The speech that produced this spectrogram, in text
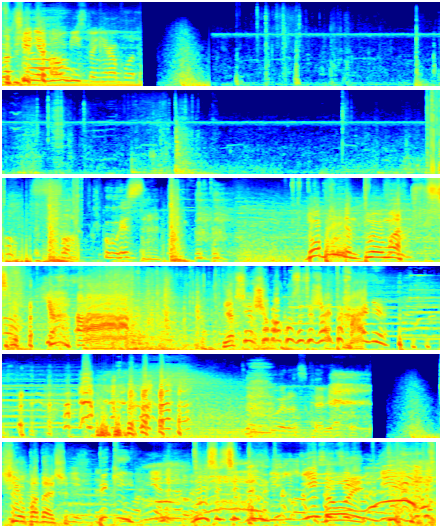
вообще ни одно убийство не работает. Да блин, твою мать! Я все еще могу задержать дыхание! Такой раскорякал. Чье подальше? Беги! Ну ладно. Нет, нет, 10 секунд! 10 Давай. секунд, 9,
